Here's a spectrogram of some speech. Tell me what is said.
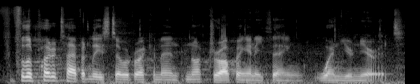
For the prototype, at least, I would recommend not dropping anything when you're near it.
